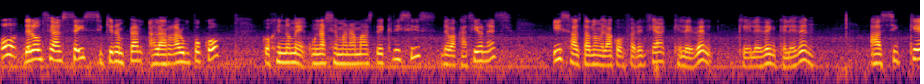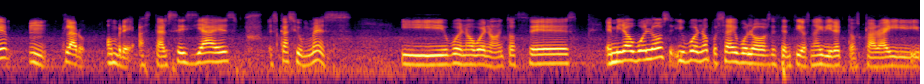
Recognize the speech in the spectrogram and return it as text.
o del 11 al 6 si quiero en plan alargar un poco, cogiéndome una semana más de crisis, de vacaciones y saltándome la conferencia que le den, que le den, que le den. Así que, mmm, claro, hombre, hasta el 6 ya es, es casi un mes. Y bueno, bueno, entonces he mirado vuelos y bueno, pues hay vuelos decentíos, no hay directos, claro, hay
